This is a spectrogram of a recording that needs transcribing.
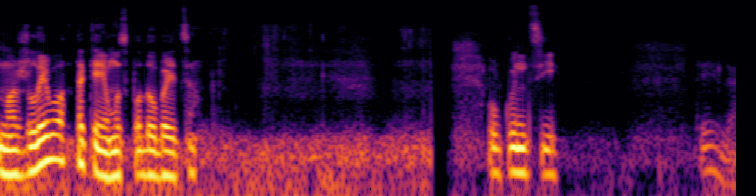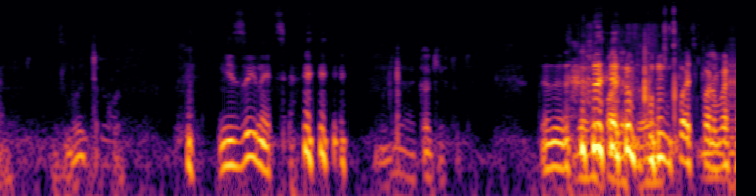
Можливо, таке йому сподобається. У кунці. Ты глянь, злой такой. Мізинець. Как их тут? Та Даже палец. Пать порвеш.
